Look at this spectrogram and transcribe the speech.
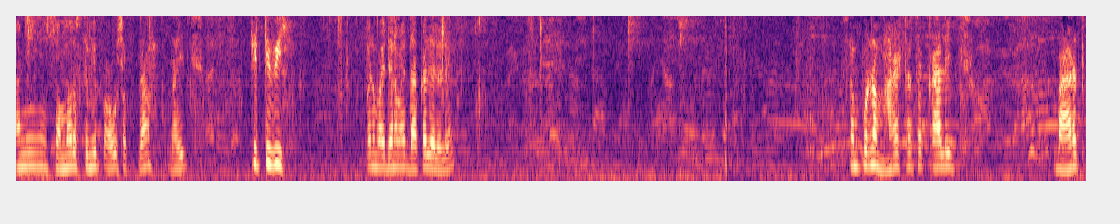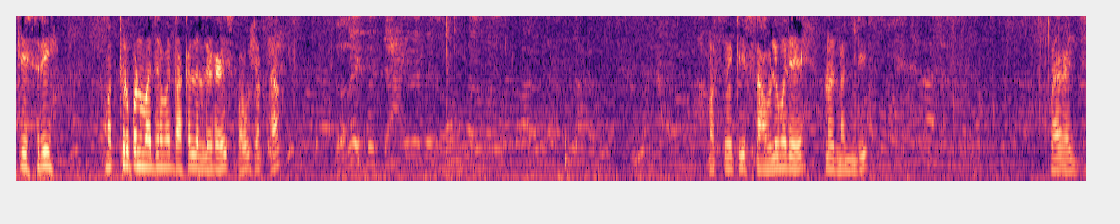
आणि समोरच तुम्ही पाहू शकता गाईच टी टी व्ही पण मैदानामध्ये दाखल झालेलं आहे. संपूर्ण महाराष्ट्राचं कालीच भारत केसरी मथुर पण मैदानामध्ये दाखल झालेलं आहे काहीच पाहू शकता. मस्त की सावलीमध्ये आहे आपला नंदी. काय गाईज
